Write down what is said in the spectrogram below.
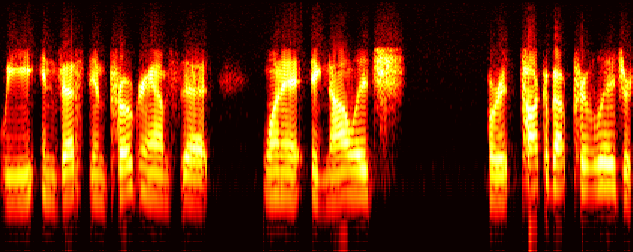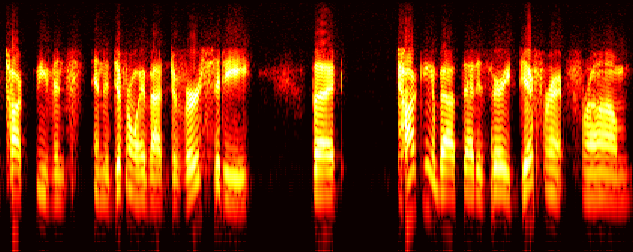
we invest in programs that want to acknowledge or talk about privilege or talk even in a different way about diversity, but talking about that is very different from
